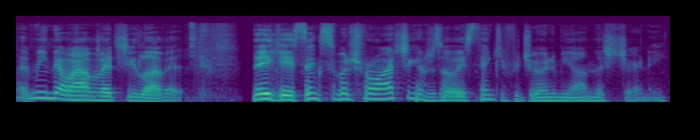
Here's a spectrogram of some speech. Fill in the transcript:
Let me know how much you love it. In any case, thanks so much for watching, and as always, thank you for joining me on this journey.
